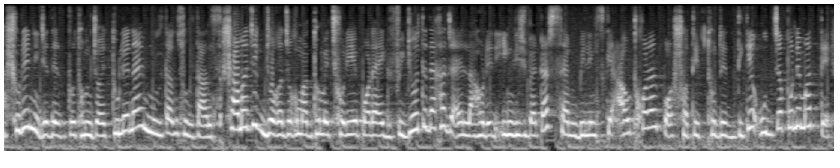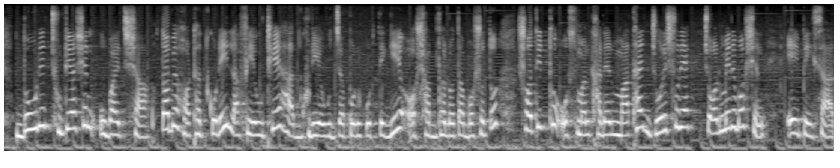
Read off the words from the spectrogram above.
আসরে নিজেদের প্রথম জয় তুলে নেয় মুলতান সুলতানস সামাজিক যোগাযোগ মাধ্যমে ছড়িয়ে পড়া এক ভিডিওতে দেখা যায়, লাহোরের ইংলিশ ব্যাটার স্যাম বিলিংসকে আউট করার পর সতীর্থদের দিকে উদযাপনে মারতে দৌড়ে ছুটে আসেন উবায়দ শাহ। তবে হঠাৎ করেই লাফিয়ে উঠে হাত ঘুরিয়ে উদযাপন করতে গিয়ে অসাবধানতা বশত সতীর্থ ওসমান খানের মাথায় জোরে সোরে এক চর মেরে বসেন এই পেসার।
